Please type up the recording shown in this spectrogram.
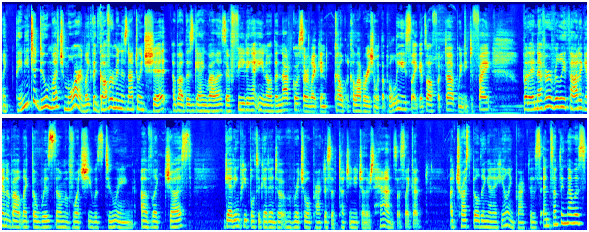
like they need to do much more. Like the government is not doing shit about this gang violence. They're feeding it. You know, the narcos are like in col- collaboration with the police. Like it's all fucked up. We need to fight. But I never really thought again about like the wisdom of what she was doing of like just getting people to get into a ritual practice of touching each other's hands. That's like a a trust building and a healing practice and something that was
